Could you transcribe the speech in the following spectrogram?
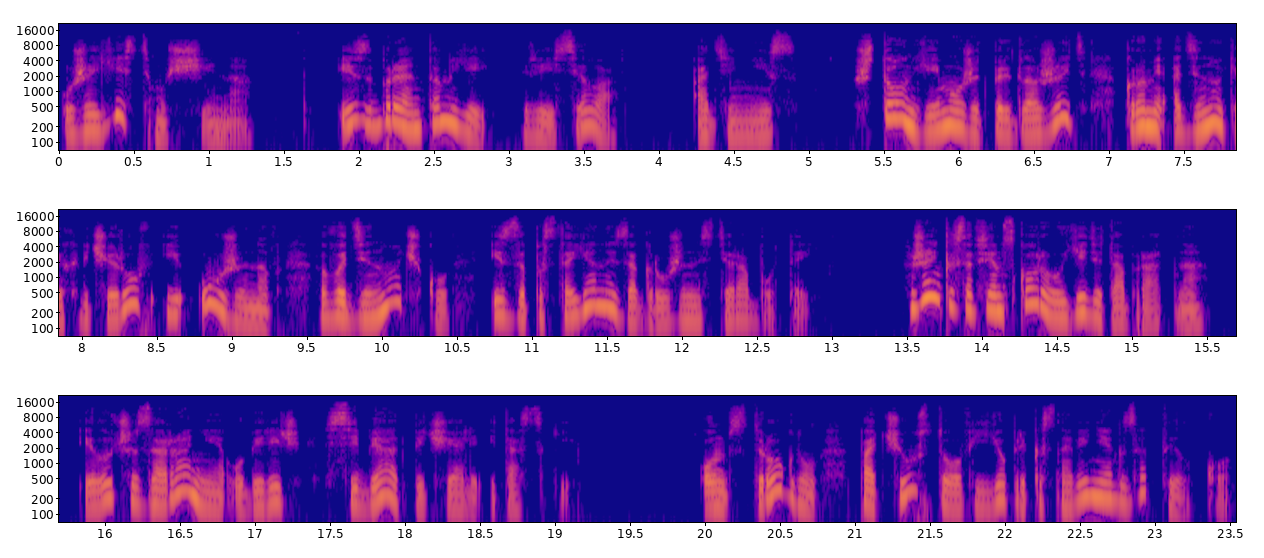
уже есть мужчина. И с Брентом ей весело. А Денис? Что он ей может предложить, кроме одиноких вечеров и ужинов в одиночку из-за постоянной загруженности работой? Женька совсем скоро уедет обратно, и лучше заранее уберечь себя от печали и тоски. Он вздрогнул, почувствовав ее прикосновение к затылку.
